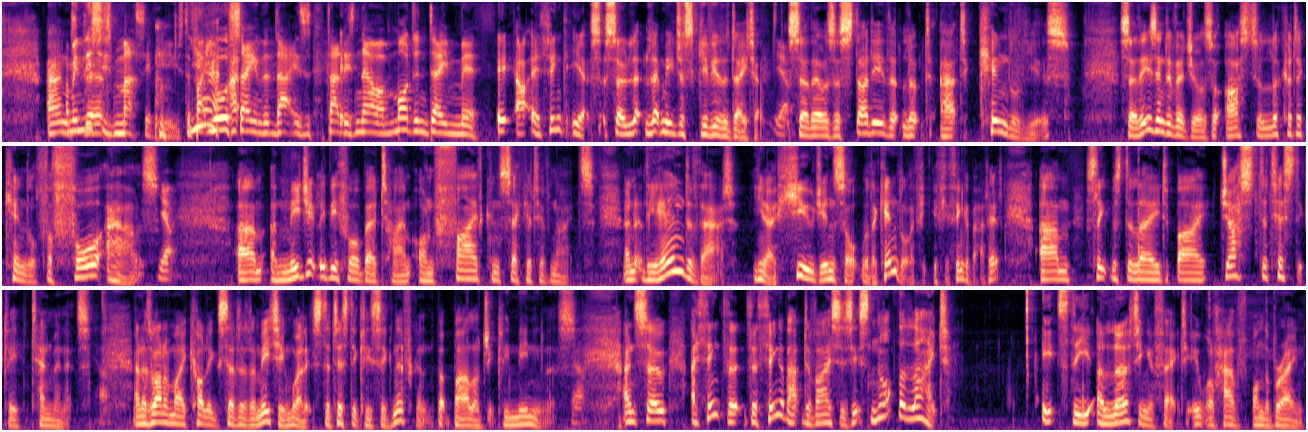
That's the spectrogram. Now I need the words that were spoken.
And I mean, this is massive news. The fact yeah, you're I, saying that that is that is now a modern day myth. It, I think yes. So let, let me just give you the data. Yeah. So there was a study that looked at Kindle use. So these individuals were asked to look at a Kindle for four hours. Yeah um, immediately before bedtime on five consecutive nights. And at the end of that, you know, huge insult with a Kindle, if, if you think about it, um, sleep was delayed by just statistically 10 minutes. Yeah. And as one of my colleagues said at a meeting, well, it's statistically significant, but biologically meaningless. Yeah. And so I think that the thing about devices, it's not the light it's the alerting effect it will have on the brain.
